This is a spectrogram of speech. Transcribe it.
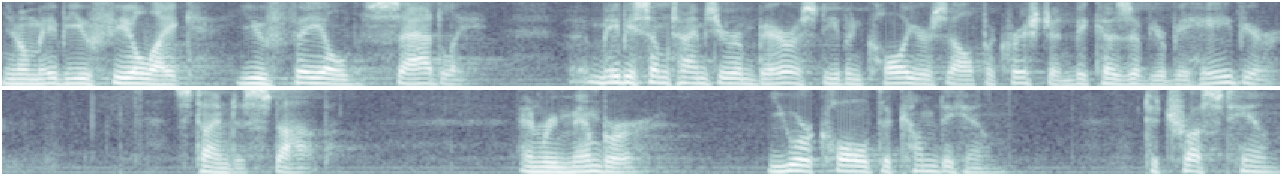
You know, maybe you feel like you failed sadly. Maybe sometimes you're embarrassed to even call yourself a Christian because of your behavior. It's time to stop and remember you are called to come to Him, to trust Him,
